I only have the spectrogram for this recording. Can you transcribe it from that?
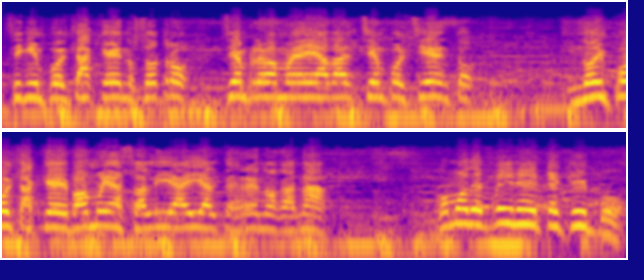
sin importar qué, nosotros siempre vamos a ir a dar el 100%, no importa qué, vamos a salir ahí al terreno a ganar. ¿Cómo define este equipo?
